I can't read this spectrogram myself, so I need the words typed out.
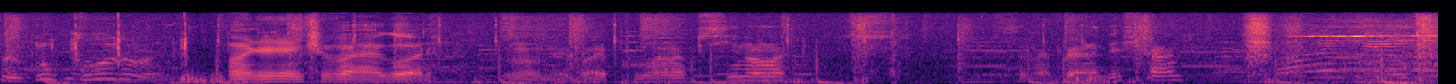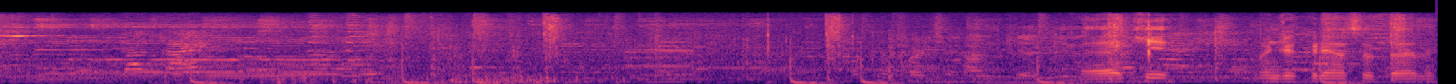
Foi com tudo, mano. Onde a gente vai agora? Não, meu, vai pular na piscina lá. Se minha perna deixar. né? aqui ali, né? É aqui, onde a criança tá ali.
